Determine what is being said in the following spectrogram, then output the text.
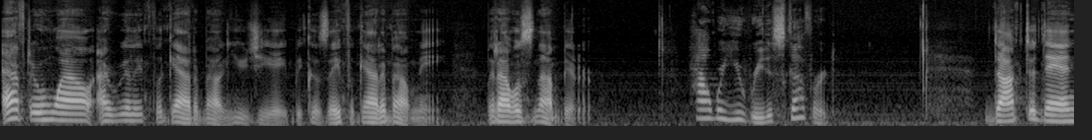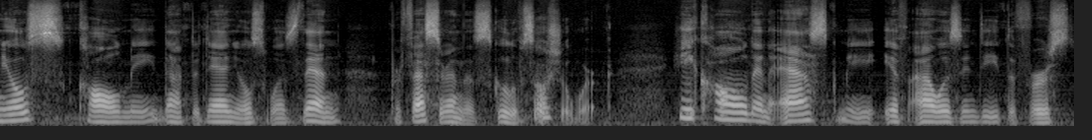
after a while, I really forgot about UGA because they forgot about me, but I was not bitter. How were you rediscovered? Dr. Daniels called me. Dr. Daniels was then professor in the School of Social Work. He called and asked me if I was indeed the first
